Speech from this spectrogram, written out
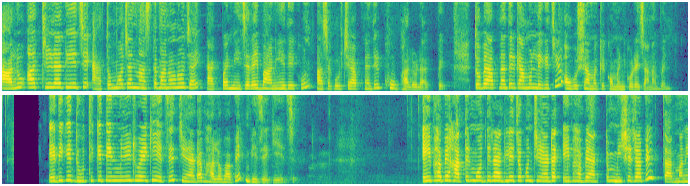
আলু আর চিড়া দিয়ে যে এত মজার নাস্তা বানানো যায়, একবার নিজেরাই বানিয়ে দেখুন। আশা করছি আপনাদের খুব ভালো লাগবে। তবে আপনাদের কেমন লেগেছে অবশ্যই আমাকে কমেন্ট করে জানাবেন। এদিকে দু থেকে তিন মিনিট হয়ে গিয়েছে, চিড়াটা ভালোভাবে ভিজে গিয়েছে। এইভাবে হাতের মধ্যে রাখলে যখন চিড়াটা এইভাবে একদম মিশে যাবে, তার মানে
